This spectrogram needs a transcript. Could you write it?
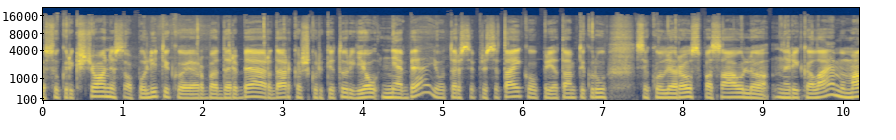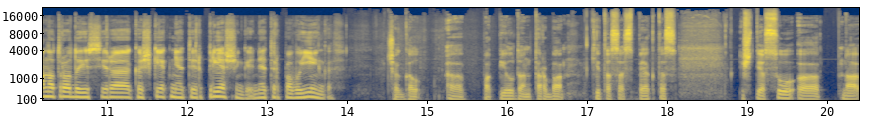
esu krikščionis, o politikoje, arba darbe, ar dar kažkur kitur jau nebe, jau tarsi prisitaikau prie tam tikrų sekuliaraus pasaulio reikalavimų, man atrodo, jis yra kažkiek net ir priešingai, net ir pavojingas. Čia gal uh, papildant arba kitas aspektas, iš tiesų, uh, na,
